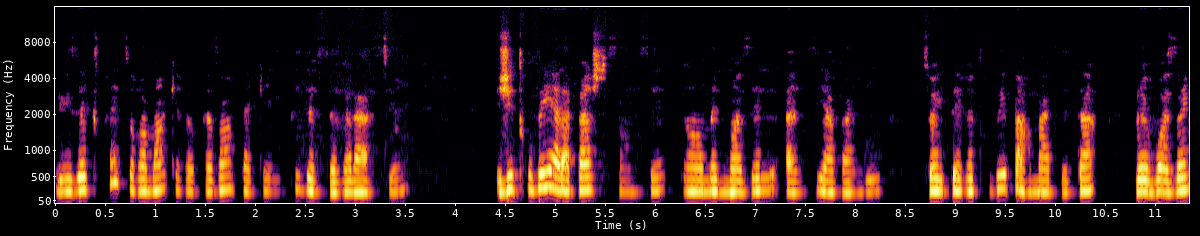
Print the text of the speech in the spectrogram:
Les extraits du roman qui représentent la qualité de ces relations, j'ai trouvé à la page 67 quand Mademoiselle a dit à Van Gogh Tu as été retrouvé par Mazzetta, le voisin,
